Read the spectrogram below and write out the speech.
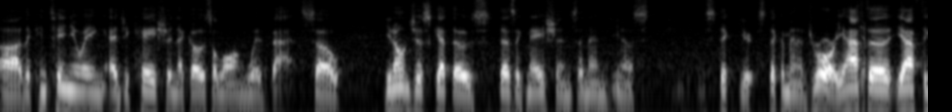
uh, the continuing education that goes along with that. So you don't just get those designations and then you know s- stick your stick them in a drawer. You have Yep. to you have to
